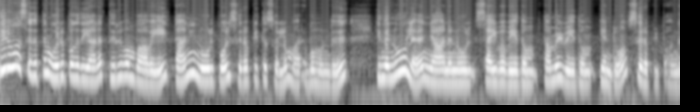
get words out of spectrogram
திருவாசகத்தின் ஒரு பகுதியான திருவம்பாவையை தனி நூல் போல் சிறப்பித்து சொல்லும் மரபும் உண்டு. இந்த நூலை ஞான நூல் சைவ வேதம் தமிழ் வேதம் என்றும் சிறப்பிப்பாங்க.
